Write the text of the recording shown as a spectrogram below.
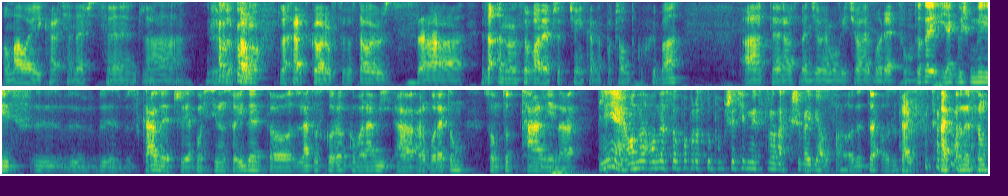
o małej karcianeczce dla Hardkorów. zostało- dla hardkorów, co zostało już za, zaanonsowane przez Ciuńka na początku chyba. A teraz będziemy mówić o Arboretum. Tutaj jakbyśmy mieli y, y, skalę czy jakąś sinusoidę, to lato z komarami a arboretum są totalnie na... Nie, nie, one, one są po prostu po przeciwnych stronach krzywej Gaussa. One, ta, o, Tak. tak, one są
